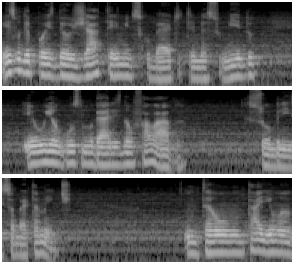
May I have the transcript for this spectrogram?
mesmo depois de eu já ter me descoberto, ter me assumido, eu em alguns lugares não falava sobre isso abertamente. Então, tá aí uma,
